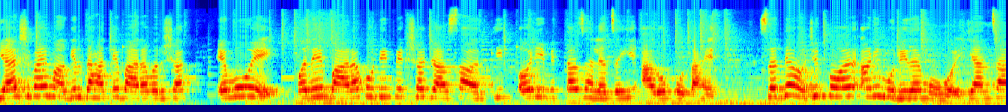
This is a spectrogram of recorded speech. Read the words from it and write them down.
याशिवाय मागील दहा ते बारा वर्षात एमओए मध्ये बारा कोटींपेक्षा जास्त आर्थिक अनियमितता झाल्याचेही आरोप होत आहेत. सध्या अजित पवार आणि मुरलीधर मोहोळ यांचा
